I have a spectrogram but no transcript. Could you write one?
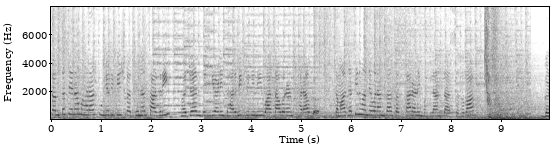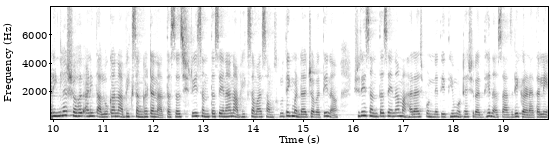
संतसेना महाराज पुण्यतिथी श्रद्धेनं साजरी भजन दिंडी आणि धार्मिक विधींनी वातावरण भारावलं. समाजातील मान्यवरांचा सत्कार आणि महिलांचा सहभाग. गडिंग्लज शहर आणि तालुका नाभिक संघटना तसंच श्री संतसेना नाभिक समाज सांस्कृतिक मंडळाच्या वतीनं श्री संतसेना महाराज पुण्यतिथी मोठ्या श्रद्धेनं साजरी करण्यात आली.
